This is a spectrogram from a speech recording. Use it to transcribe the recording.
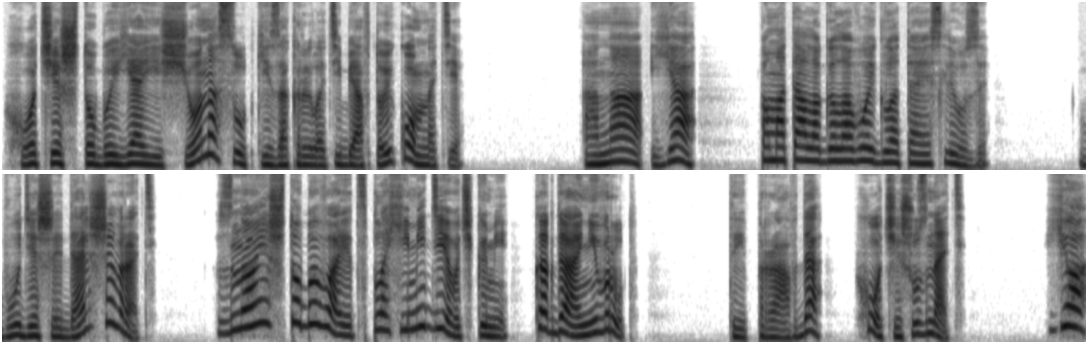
«Хочешь, чтобы я еще на сутки закрыла тебя в той комнате?» Она, я, помотала головой, глотая слезы. «Будешь и дальше врать? Знаешь, что бывает с плохими девочками, когда они врут?» Ты правда хочешь узнать? Я...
